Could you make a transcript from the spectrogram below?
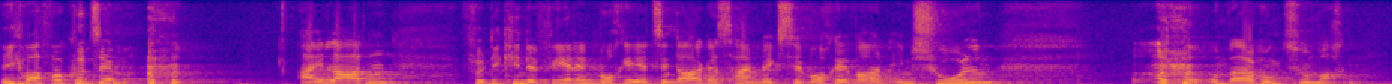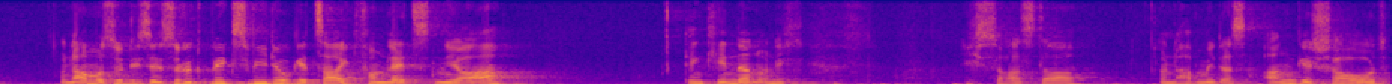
Ich war vor kurzem einladen für die Kinderferienwoche jetzt in Dagersheim nächste Woche, waren in Schulen, um Werbung zu machen. Und haben wir so dieses Rückblicksvideo gezeigt vom letzten Jahr den Kindern und ich, ich saß da und habe mir das angeschaut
